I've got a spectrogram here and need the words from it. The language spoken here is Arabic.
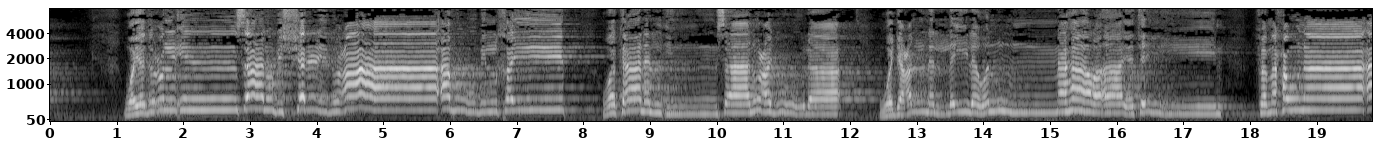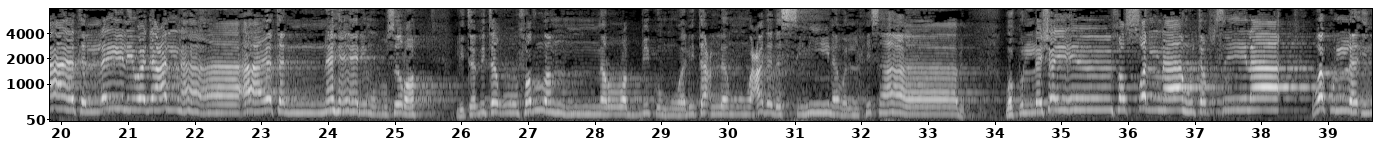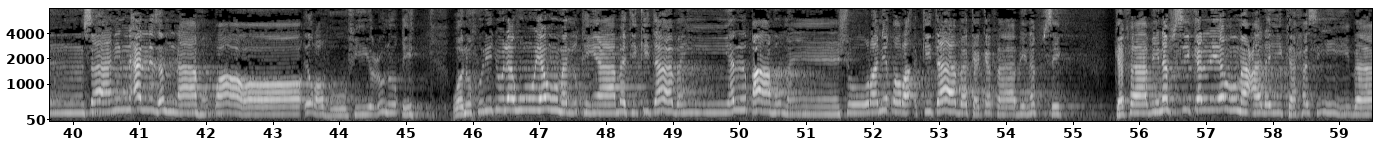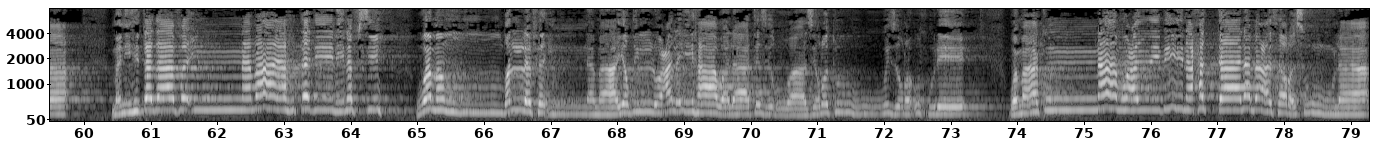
ويدعو الإنسان بالشر دعاءه بالخير وكان الإنسان عجولا. وجعلنا الليل والنهار آيتين. فمحونا آية الليل وجعلنا آية النهار مبصرة. لتبتغوا فضلا من ربكم ولتعلموا عدد السنين والحساب وكل شيء فصلناه تفصيلا وكل إنسان ألزمناه طائره في عنقه ونخرج له يوم القيامة كتابا يلقاه منشورا اقرأ كتابك كفى بنفسك كفى بنفسك اليوم عليك حسيبا. من اهتدى فإنما يهتدي لنفسه ومن ضل فإنما يضل عليها ولا تزر وازرة وزر أخرى. وما كنا معذبين حتى نبعث رسولا.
